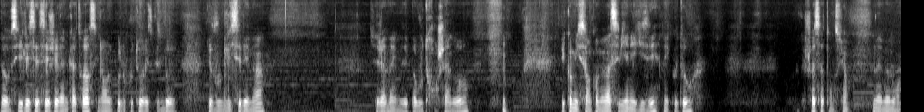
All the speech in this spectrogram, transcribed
Là aussi, laissez sécher 24 heures, sinon le, couteau risque de, vous glisser des mains. Si jamais vous n'allez pas vous trancher un doigt. Et comme ils sont quand même assez bien aiguisés, les couteaux, je fasse attention, même moi.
